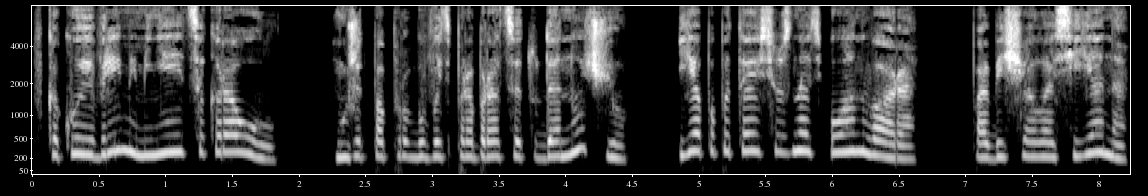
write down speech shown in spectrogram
В какое время меняется караул? Может, попробовать пробраться туда ночью? Я попытаюсь узнать у Анвара, пообещала Осияна,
